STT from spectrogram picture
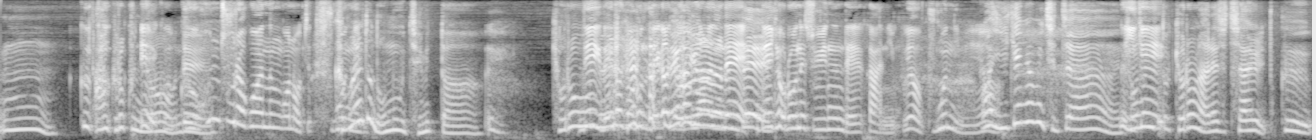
음. 그, 아, 그렇군요. 예, 그, 그 네. 혼주라고 하는 건 어쨌든 그. 말도 너무 재밌다. 예. 결혼. 네, 내가 결혼, 내가, 내가 결혼하는데. 내 결혼의 주인은 내가 아니고요. 부모님이에요. 아, 이 개념이 진짜. 이게- 또 결혼 안 해서 잘 그,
